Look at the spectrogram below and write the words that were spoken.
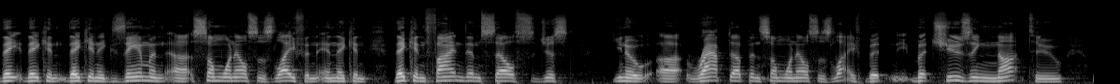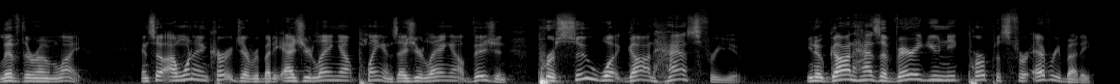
They, they, can, they can examine uh, someone else's life and, and they, can, they can find themselves just you know, uh, wrapped up in someone else's life, but, but choosing not to live their own life. And so I want to encourage everybody as you're laying out plans, as you're laying out vision, pursue what God has for you. You know, God has a very unique purpose for everybody.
